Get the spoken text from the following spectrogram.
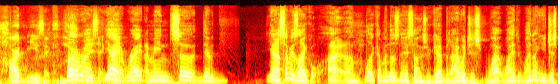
hard music. well, Hard right. music, Yeah, yeah. right. I mean, so the, you know, somebody's like, I, uh, look, I mean, those new songs are good, but I would just, why, why, why don't you just,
